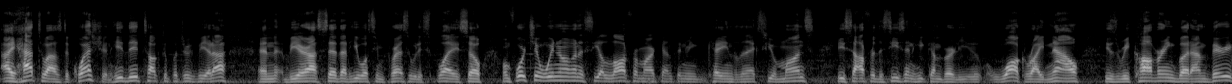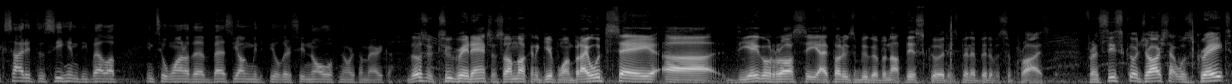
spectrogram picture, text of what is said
I had to ask the question. He did talk to Patrick Vieira, and Vieira said that he was impressed with his play. So, unfortunately, we're not going to see a lot from Mark Anthony Kaye in the next few months. He's out for the season. He can barely walk right now. He's recovering, but I'm very excited to see him develop into one of the best young midfielders in all of North America. Those are two great answers, so I'm not going to give one. But I would say uh, Diego Rossi, I thought he was to be good, but not this good, has been a bit of a surprise. Francisco, Josh, that was great.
